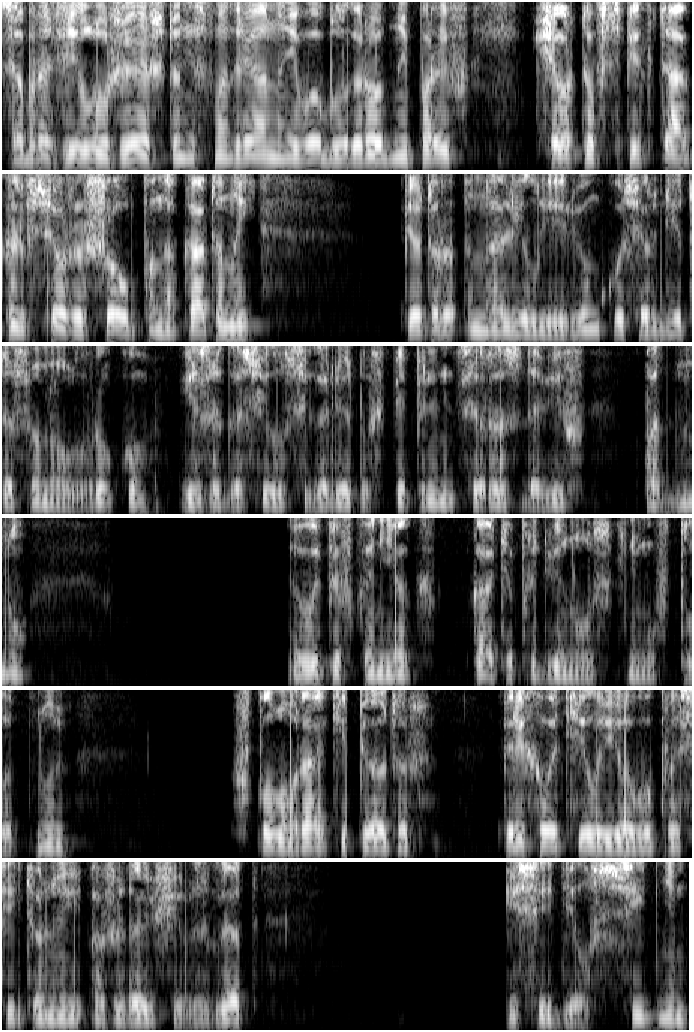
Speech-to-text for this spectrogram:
сообразил уже, что, несмотря на его благородный порыв, чертов спектакль все же шел по накатанной. Петр налил ей рюмку, сердито сунул в руку и загасил сигарету в пепельнице, раздавив по дну. Выпив коньяк, Катя придвинулась к нему вплотную. В полумраке Петр перехватил ее вопросительный, ожидающий взгляд и сидел с Сиднем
